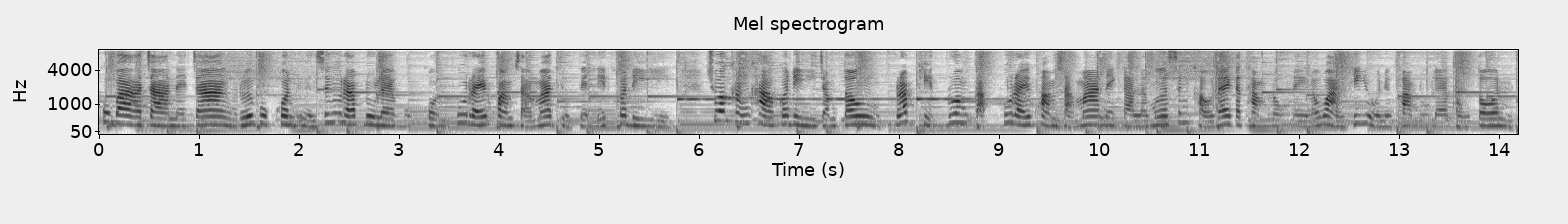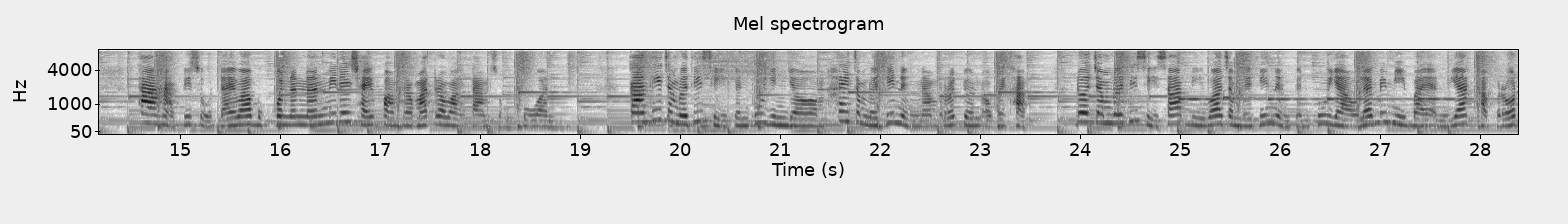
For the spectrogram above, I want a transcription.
ครูบาอาจารย์นายจ้าง หรือบุคคลอื่น ซึ่งรับดูแลบุคคล ผู้ไร้ความสามารถอยู่เป็นนิดก็ดี ชั่วครั้งคราวก็ดีจำต้องรับผิดร่วมกับผู้ไร้ความสามารถในการละเมิดซึ่งเขาได้กระทำลงในระหว่างที่อยู่ในความดูแลของตน ถ้าหากพิสูจน์ได้ว่าบุคคลนั้นๆ ไม่ได้ใช้ความระมัดระวังตามสมควร การที่จำเลยที่ 4 เป็นผู้ยินยอม ให้จำเลยที่ 1นำรถยนต์ออกไปขับ โดยจำเลยที่ 4 ทราบดีว่าจำเลยที่ 1 เป็นผู้เยาว์และไม่มีใบอนุญาตขับรถ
